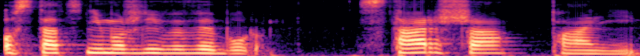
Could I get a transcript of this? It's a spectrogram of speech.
ostatni możliwy wybór. Starsza pani.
